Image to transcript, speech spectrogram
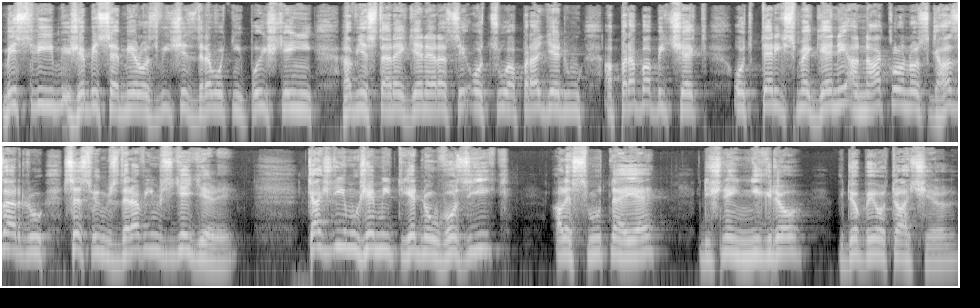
Myslím, že by se mělo zvýšit zdravotní pojištění hlavně staré generaci otců a pradědů a prababiček, od kterých jsme geny a náklonost k hazardu se svým zdravím zdědili. Každý může mít jednou vozík, ale smutné je, když není nikdo, kdo by ho tlačil.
